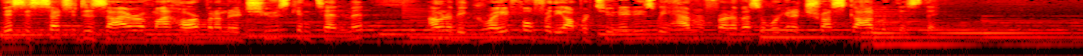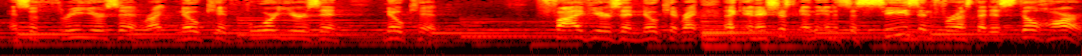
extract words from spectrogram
This is such a desire of my heart, but I'm going to choose contentment. I'm going to be grateful for the opportunities we have in front of us, and we're going to trust God with this thing. And so, three years in, right? No kid. Four years in, no kid. Five years in, no kid, right? Like, and it's just, and, and it's a season for us that is still hard.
